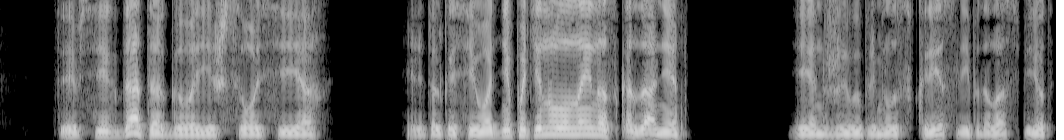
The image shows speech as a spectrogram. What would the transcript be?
— Ты всегда так говоришь, Сосия? Или только сегодня потянула на иносказание? Энджи выпрямилась в кресле и подалась вперед.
